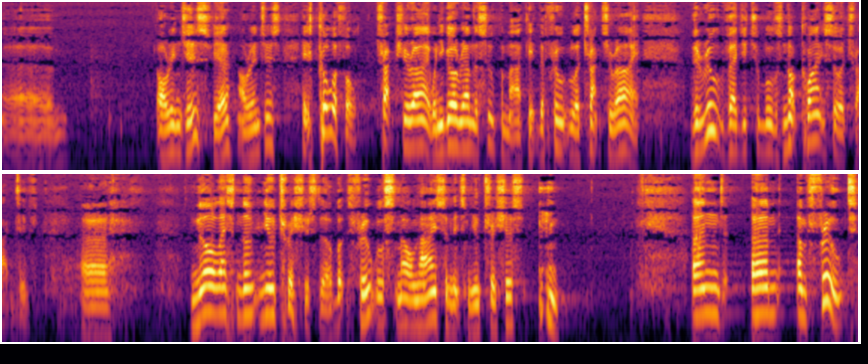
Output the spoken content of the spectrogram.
um, oranges, yeah, oranges. It's colourful, attracts your eye. When you go around the supermarket, the fruit will attract your eye. The root vegetables, not quite so attractive. Uh, no less nu- nutritious though, but the fruit will smell nice and it's nutritious. and, um, and fruit,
